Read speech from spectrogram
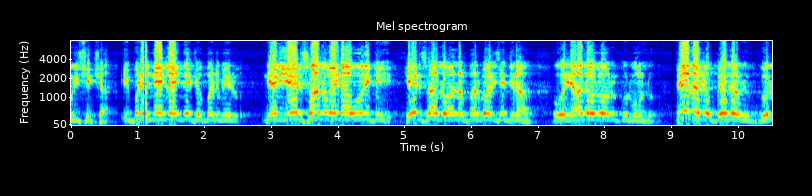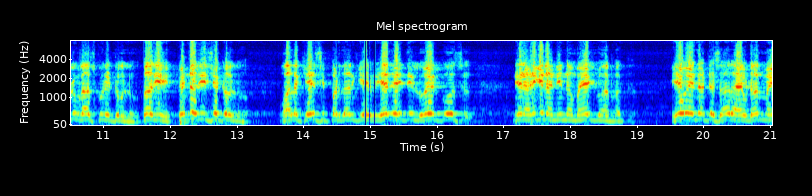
ఉరి శిక్ష. ఇప్పుడు ఎన్నేళ్ళైందో చెప్పండి మీరు. నేను ఏడు సార్లు పోయినా ఊరికి ఏడు సార్లు వాళ్ళని పరామర్శించిన ఊరు యాదవులు ఊరు కుర్మోళ్ళు పేదలు పేదలు గొర్రెలు కాసుకునేటోళ్ళు అది పెండ తీసేటోళ్ళు. వాళ్ళ కేసు ఇప్పటిదానికి ఏదైతే లోయర్ కోర్సు నేను అడిగిన నిన్న మహేష్ బాబత్ ఏమైందంటే sir I done my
